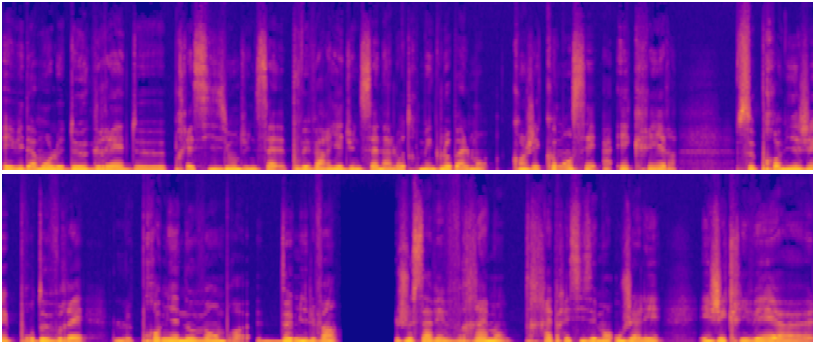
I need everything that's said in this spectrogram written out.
Évidemment, le degré de précision d'une scène pouvait varier d'une scène à l'autre, mais globalement, quand j'ai commencé à écrire ce premier jet pour de vrai le 1er novembre 2020, je savais vraiment très précisément où j'allais et j'écrivais. Euh,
